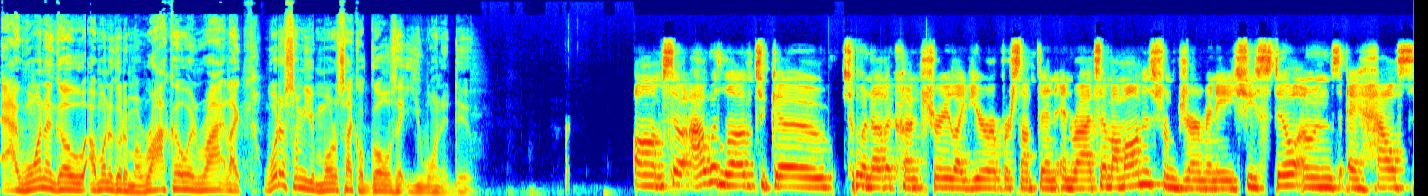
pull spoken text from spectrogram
I wanna go, I wanna go to Morocco and ride. Like, what are some of your motorcycle goals that you want to do? Um, so I would love to go to another country like Europe or something and ride. So my mom is from Germany. She still owns a house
